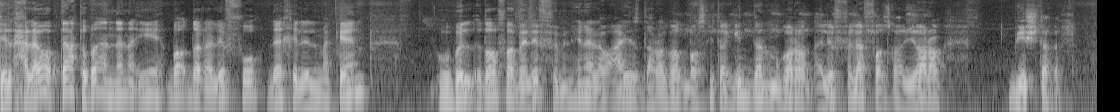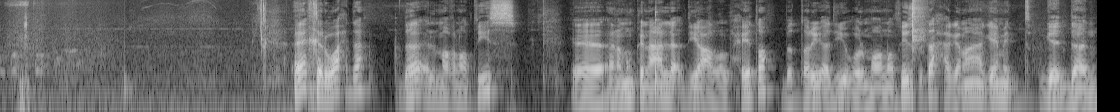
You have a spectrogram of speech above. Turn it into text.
الحلاوة بتاعته بقى إن أنا إيه بقدر ألفه داخل المكان وبالإضافة بلف من هنا لو عايز درجات بسيطة جدا مجرد ألف لفة صغيرة بيشتغل. آخر واحدة ده المغناطيس. أنا ممكن أعلق دي على الحيطة بالطريقة دي والمغناطيس بتاعها يا جماعة جامد جدا.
